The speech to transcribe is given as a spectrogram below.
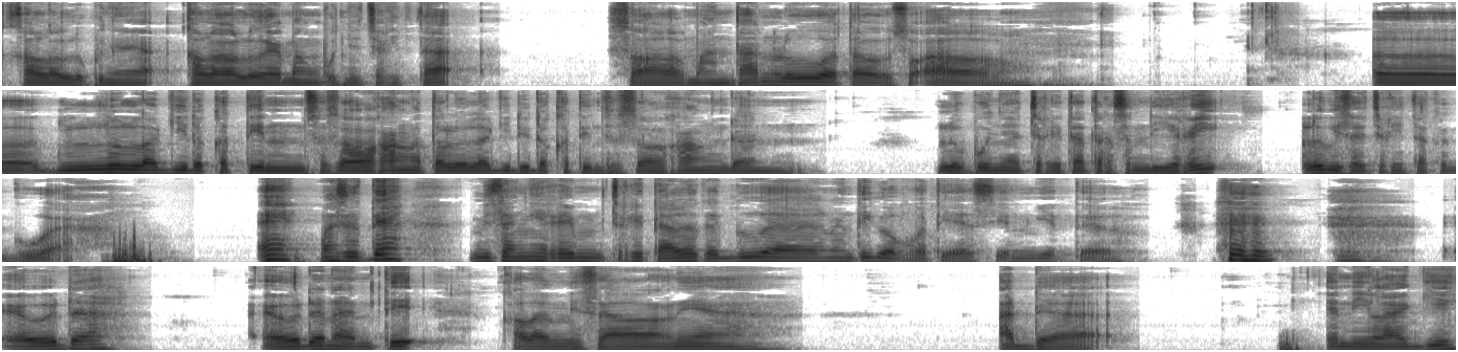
kalau lu punya kalau lu emang punya cerita soal mantan lu atau soal uh, lu lagi deketin seseorang atau lu lagi dideketin seseorang dan lu punya cerita tersendiri lu bisa cerita ke gua. Eh maksudnya bisa ngirim cerita lu ke gua nanti gua podcastin gitu. Ya udah ya udah nanti kalau misalnya ada ini lagi.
